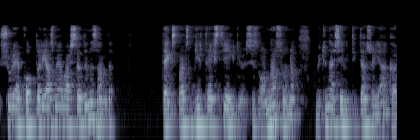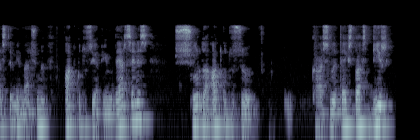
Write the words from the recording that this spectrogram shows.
şuraya kodları yazmaya başladığınız anda textbox bir text diye gidiyor. Siz ondan sonra bütün her şey bittikten sonra ya karıştırmayayım ben şunu alt kutusu yapayım derseniz şurada alt kutusu karşılığı textbox 1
